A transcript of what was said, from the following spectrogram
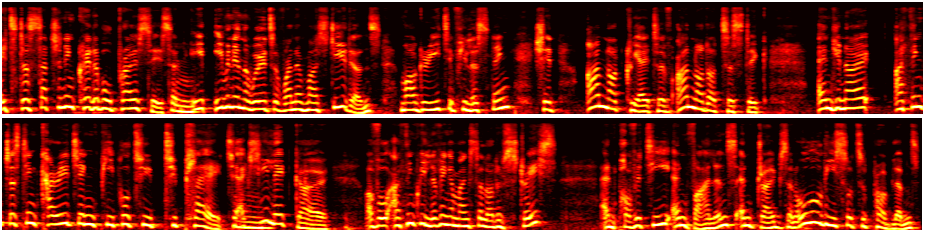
it's just such an incredible process. And mm. e- even in the words of one of my students, Marguerite, if you're listening, she said, I'm not creative, I'm not artistic. And you know, I think just encouraging people to, to play, to mm. actually let go of all, I think we're living amongst a lot of stress and poverty and violence and drugs and all these sorts of problems.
